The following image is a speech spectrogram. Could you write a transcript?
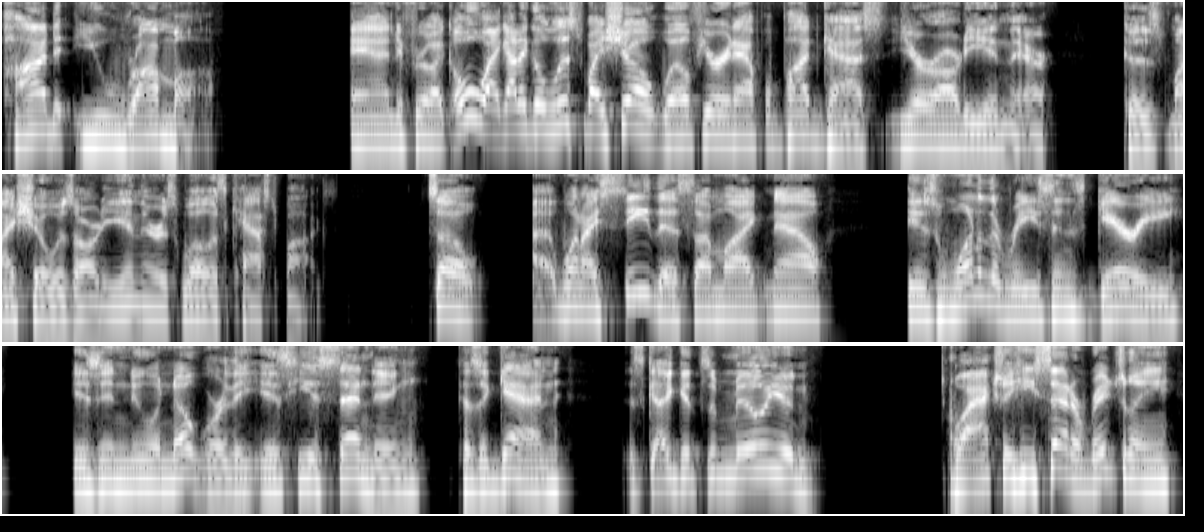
Podurama. And if you're like, oh, I got to go list my show, well, if you're an Apple Podcast, you're already in there because my show is already in there as well as Castbox. So uh, when I see this, I'm like, now is one of the reasons Gary is in new and noteworthy is he ascending because again, this guy gets a million. Well, actually, he said originally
